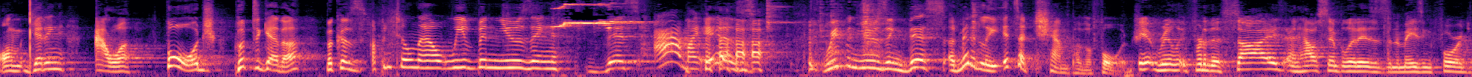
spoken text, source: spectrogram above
on getting our forge put together because up until now we've been using this. Ah, my ears! We've been using this, admittedly, it's a champ of a forge. It really, for the size and how simple it is, it's an amazing forge,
